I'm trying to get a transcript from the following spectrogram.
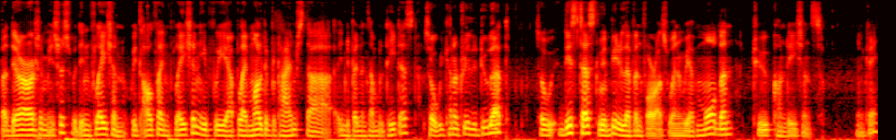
but there are some issues with inflation with alpha inflation. If we apply multiple times the independent sample t-test so we cannot really do that. so this test will be relevant for us when we have more than two conditions okay?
